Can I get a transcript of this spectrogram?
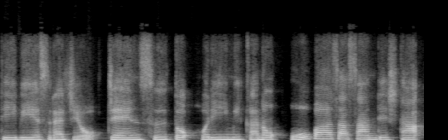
TBS ラジオジェーンスーと堀井美香のオーバーザさんでした。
